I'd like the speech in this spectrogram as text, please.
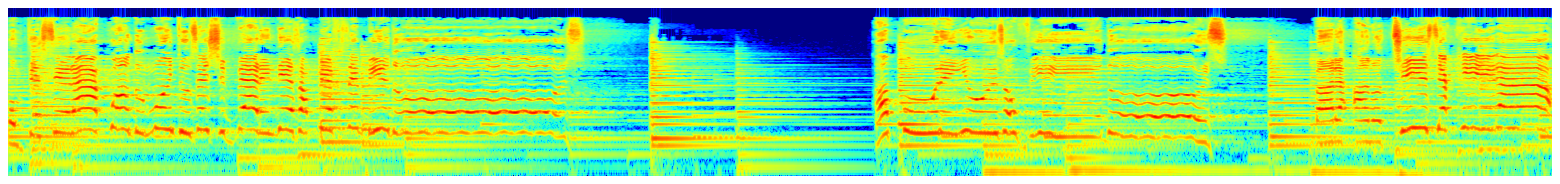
acontecerá quando muitos estiverem desapercebidos. Apurem os ouvidos para a notícia que irá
